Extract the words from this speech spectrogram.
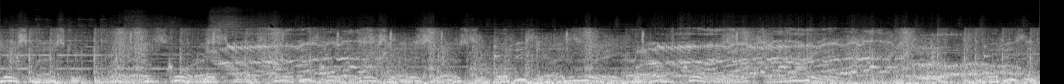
Yes, Master. Of course. Yes, Master. Yes, Master. What is it anyway? Well, of course. Anyway. What is it?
